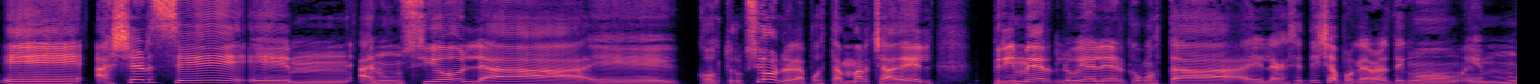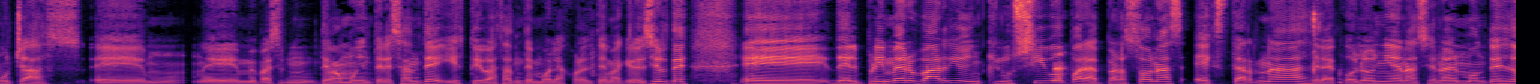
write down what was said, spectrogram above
Eh, ayer se eh, anunció la construcción o la puesta en marcha del primer, lo voy a leer como está la gacetilla, porque la verdad tengo muchas, m- eh, me parece un tema muy interesante y estoy bastante en bolas con el tema, quiero decirte, del primer barrio inclusivo para personas externadas de la Colonia Nacional Montes de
